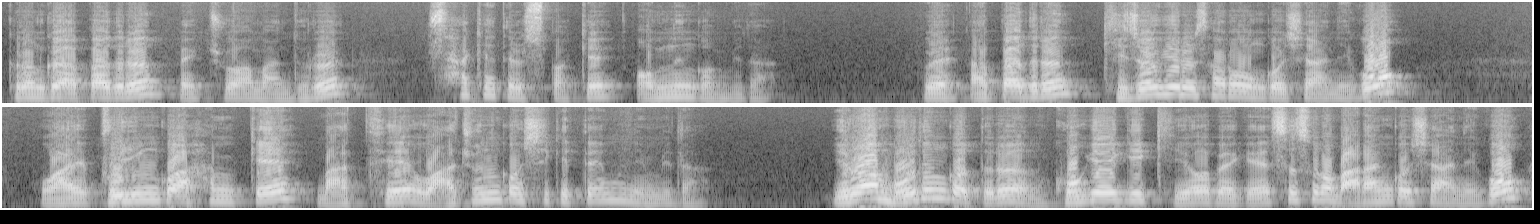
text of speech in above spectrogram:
그럼 그 아빠들은 맥주와 만두를 사게 될 수밖에 없는 겁니다. 왜? 아빠들은 기저귀를 사러 온 것이 아니고 부인과 함께 마트에 와준 것이기 때문입니다. 이러한 모든 것들은 고객이 기업에게 스스로 말한 것이 아니고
